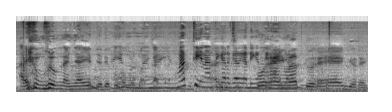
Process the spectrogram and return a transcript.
Ayang belum nanyain jadi aku ayam mau belum makan. nanyain mati nanti gara-gara gak diingetin Goreng banget, goreng, goreng.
